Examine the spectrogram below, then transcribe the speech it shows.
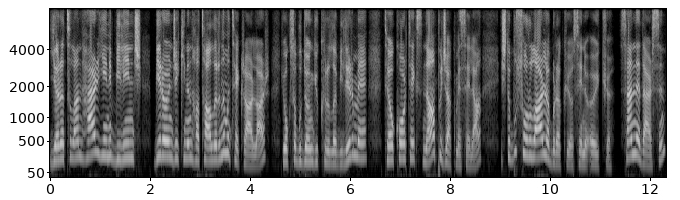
Yaratılan her yeni bilinç bir öncekinin hatalarını mı tekrarlar? Yoksa bu döngü kırılabilir mi? Teokorteks ne yapacak mesela? İşte bu sorularla bırakıyor seni öykü. Sen ne dersin?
